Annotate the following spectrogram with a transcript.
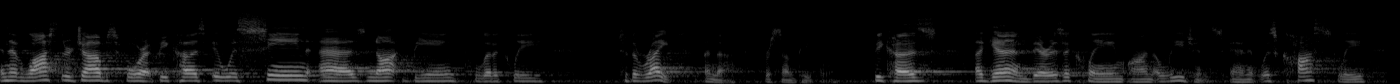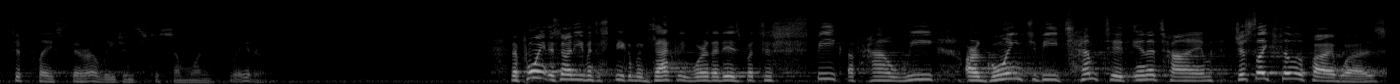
and have lost their jobs for it because it was seen as not being politically to the right enough for some people. Because, again, there is a claim on allegiance, and it was costly to place their allegiance to someone greater. The point is not even to speak of exactly where that is, but to speak of how we are going to be tempted in a time, just like Philippi was,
